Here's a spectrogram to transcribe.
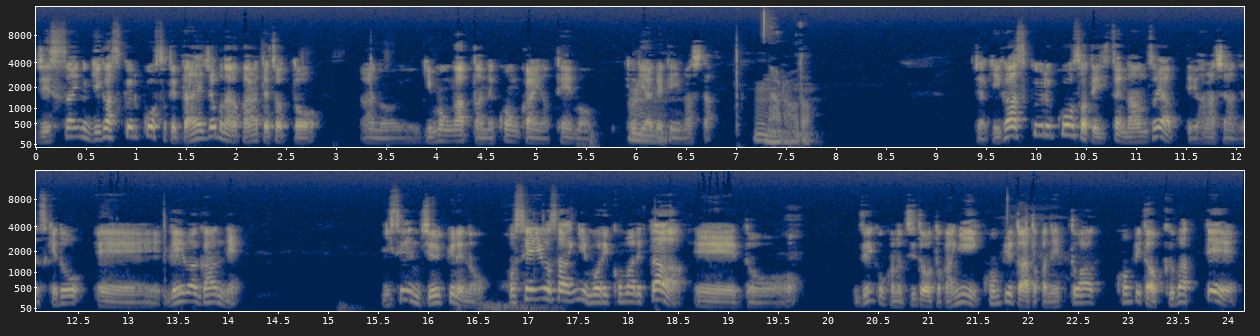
実際のギガスクールコースって大丈夫なのかなってちょっと、あの、疑問があったんで、今回のテーマを取り上げてみました。うんなるほど。じゃあ、ギガスクール構想って実際何ぞやっていう話なんですけど、えー、令和元年、2019年の補正予算に盛り込まれた、えっ、と、全国の児童とかにコンピューターとかネットワーク、コンピューターを配って、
